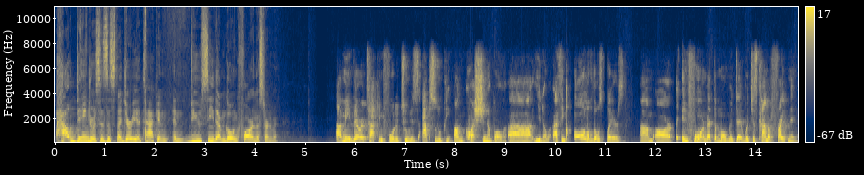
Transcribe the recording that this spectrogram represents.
How dangerous is this Nigeria attack, and, and do you see them going far in this tournament? I mean, their attacking fortitude is absolutely unquestionable. Uh, you know, I think all of those players um, are in form at the moment, uh, which is kind of frightening.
